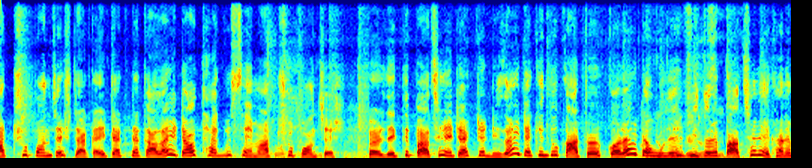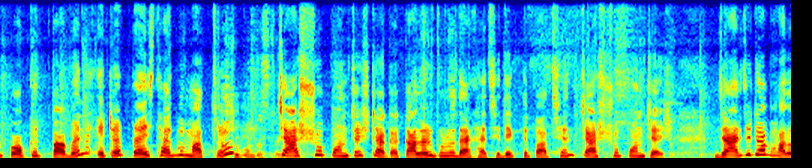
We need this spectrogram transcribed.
আটশো পঞ্চাশ টাকা। এটা একটা কালার এটাও থাকবে সেম আটশো পঞ্চাশ। দেখতে পাচ্ছেন এটা একটা ডিজাইন এটা কিন্তু কাটওয়ার্ক করা এটা উলের ভিতরে পাচ্ছেন এখানে পকেট পাবেন। এটার প্রাইস থাকবে মাত্র চারশো পঞ্চাশ টাকা। কালারগুলো দেখাচ্ছি দেখতে পাচ্ছেন চারশো পঞ্চাশ। যার যেটা ভালো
